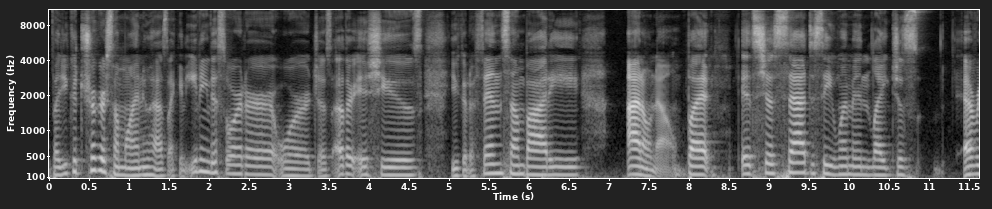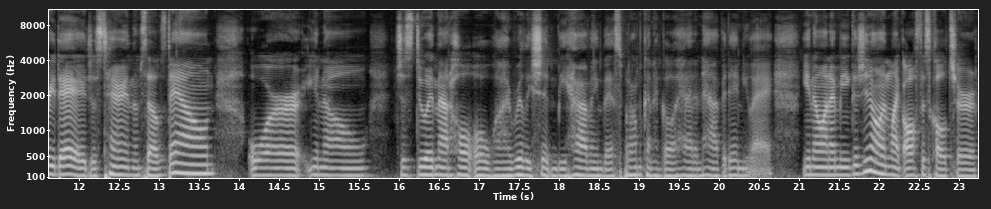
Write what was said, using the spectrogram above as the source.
but you could trigger someone who has like an eating disorder or just other issues. You could offend somebody. I don't know. But it's just sad to see women like just every day just tearing themselves down or, you know, just doing that whole, oh, well, I really shouldn't be having this, but I'm to go ahead and have it anyway. You know what I mean? Because, you know, in like office culture,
